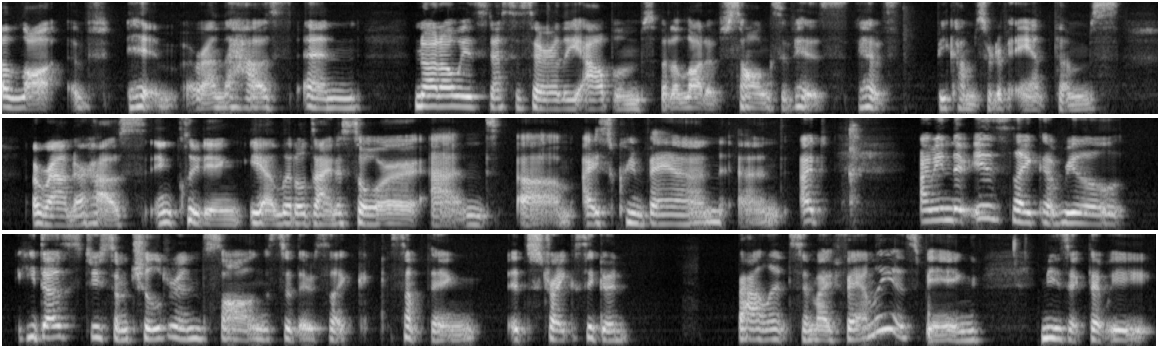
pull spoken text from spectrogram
a lot of him around the house, and not always necessarily albums, but a lot of songs of his have become sort of anthems around our house, including yeah, Little Dinosaur and um, Ice Cream Van, and I, I mean, there is like a real. He does do some children's songs, so there's like something. It strikes a good balance in my family as being music that we,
